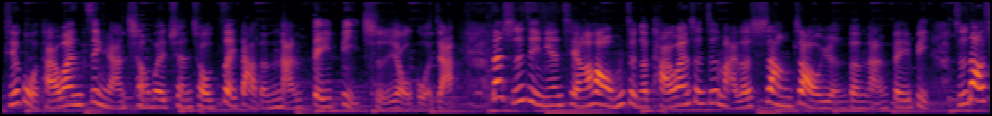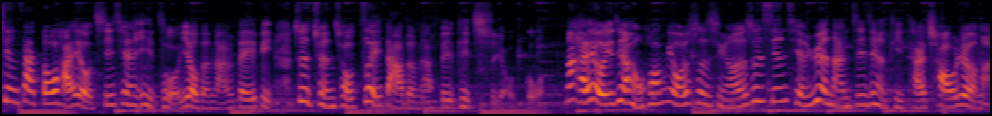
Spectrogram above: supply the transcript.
结果台湾竟然成为全球最大的南非币持有国家。在十几年前哈，我们整个台湾甚至买了上兆元的南非币，直到现在都还有七千亿左左右。的南非币是全球最大的南非币持有国。那还有一件很荒谬的事情啊，是先前越南基金的题材超热嘛，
